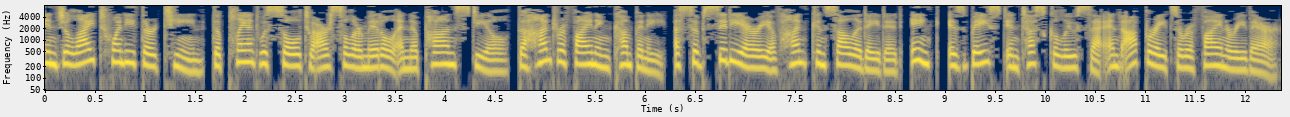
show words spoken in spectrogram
In July 2013, the plant was sold to ArcelorMittal and Nippon Steel. The Hunt Refining Company, a subsidiary of Hunt Consolidated, Inc., is based in Tuscaloosa and operates a refinery there.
